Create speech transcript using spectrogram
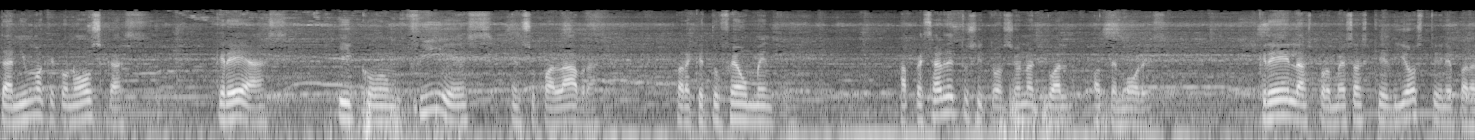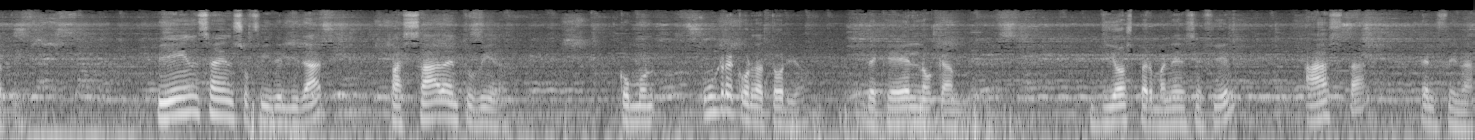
Te animo a que conozcas, creas y confíes en su palabra para que tu fe aumente. A pesar de tu situación actual o temores, cree las promesas que Dios tiene para ti. Piensa en su fidelidad pasada en tu vida como un recordatorio de que Él no cambia. Dios permanece fiel hasta el final.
